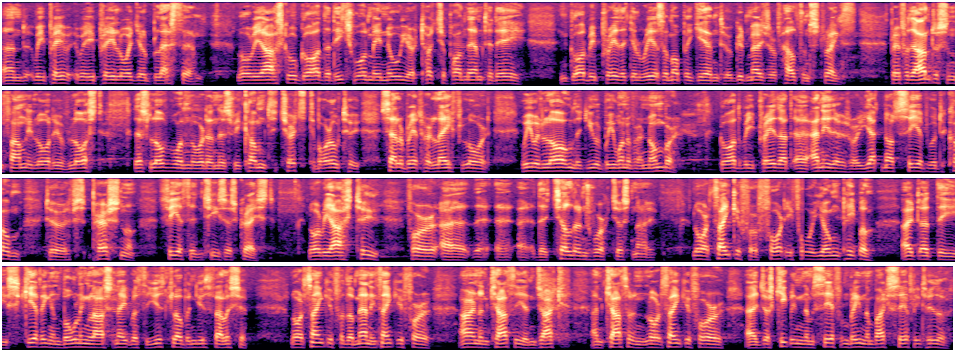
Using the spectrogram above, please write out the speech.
And we pray, we pray, Lord, you'll bless them. Lord, we ask, oh God, that each one may know your touch upon them today. And God, we pray that you'll raise them up again to a good measure of health and strength. Pray for the Anderson family, Lord, who have lost this loved one, Lord, and as we come to church tomorrow to celebrate her life, Lord, we would long that you would be one of her number. God, we pray that uh, any that are yet not saved would come to personal faith in Jesus Christ. Lord, we ask too for uh, the, uh, uh, the children's work just now. Lord, thank you for 44 young people out at the skating and bowling last night with the youth club and youth fellowship. Lord, thank you for the many. Thank you for Aaron and Kathy and Jack and Catherine. Lord, thank you for uh, just keeping them safe and bringing them back safely to them.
